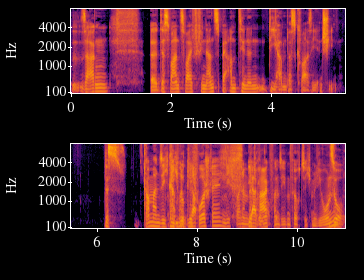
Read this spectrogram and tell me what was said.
äh, sagen, äh, das waren zwei Finanzbeamtinnen, die haben das quasi entschieden. Das kann man sich nicht wirklich vorstellen, nicht bei einem Betrag ja, genau. von 47 Millionen. So,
